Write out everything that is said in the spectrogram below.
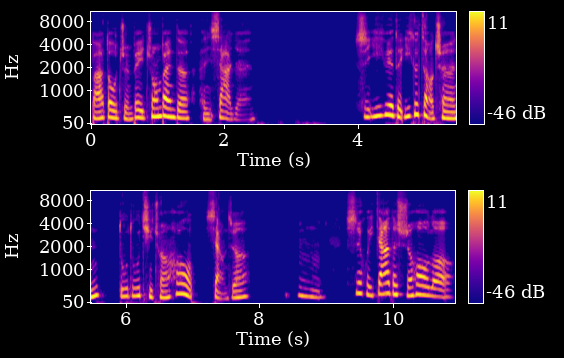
巴豆准备装扮的很吓人。十一月的一个早晨，嘟嘟起床后想着：“嗯，是回家的时候了。”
